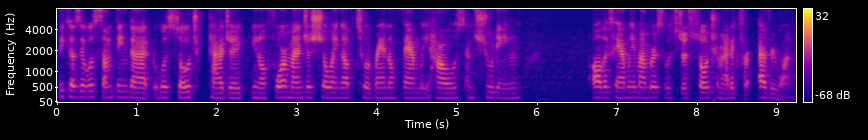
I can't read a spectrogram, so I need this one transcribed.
because it was something that was so tragic. You know, four men just showing up to a random family house and shooting all the family members was just so traumatic for everyone.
